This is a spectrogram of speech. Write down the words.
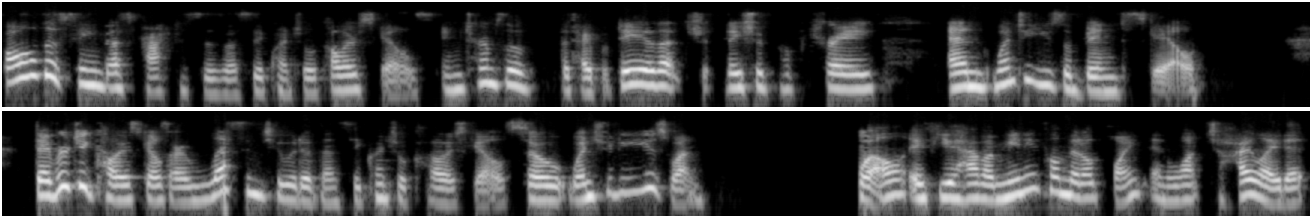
follow the same best practices as sequential color scales in terms of the type of data that sh they should portray and when to use a binned scale. Diverging color scales are less intuitive than sequential color scales, so when should you use one? Well, if you have a meaningful middle point and want to highlight it,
